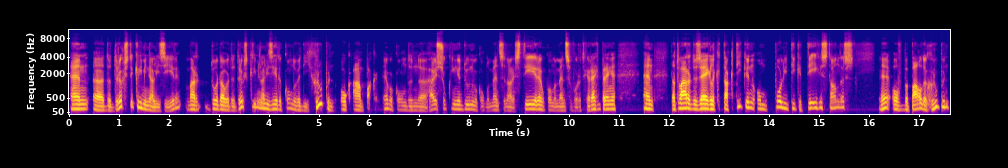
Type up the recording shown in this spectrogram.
en uh, de drugs te criminaliseren. Maar doordat we de drugs criminaliseerden, konden we die groepen ook aanpakken. We konden uh, huiszoekingen doen, we konden mensen arresteren, we konden mensen voor het gerecht brengen. En dat waren dus eigenlijk tactieken om politieke tegenstanders hè, of bepaalde groepen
